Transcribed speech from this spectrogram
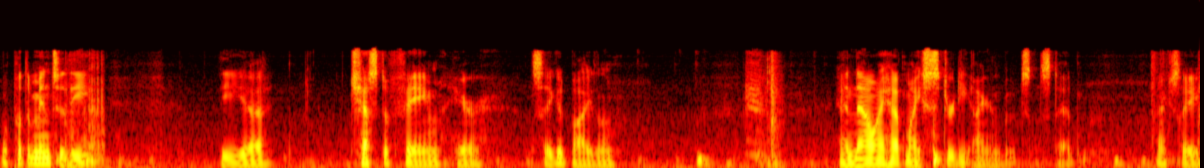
We'll put them into the the uh, chest of fame here and say goodbye to them. And now I have my sturdy iron boots instead. Actually,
